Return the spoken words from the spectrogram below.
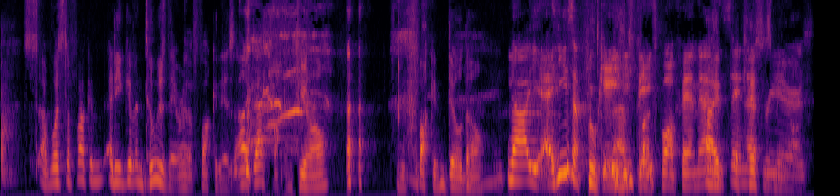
uh, what's the fucking Any Given Tuesday, where the fuck it is? I like that fucking funeral. You fucking dildo. No, yeah, he's a fugazi fuck. baseball fan, man. I've been saying that for years.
